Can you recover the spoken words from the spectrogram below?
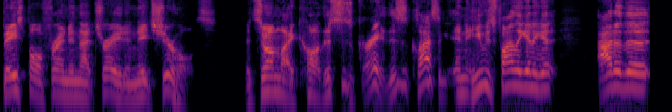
baseball friend in that trade, and Nate Schierholtz. And so I'm like, oh, this is great. This is classic. And he was finally going to get out of the,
